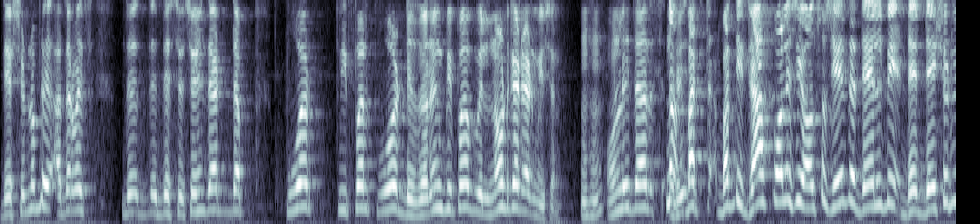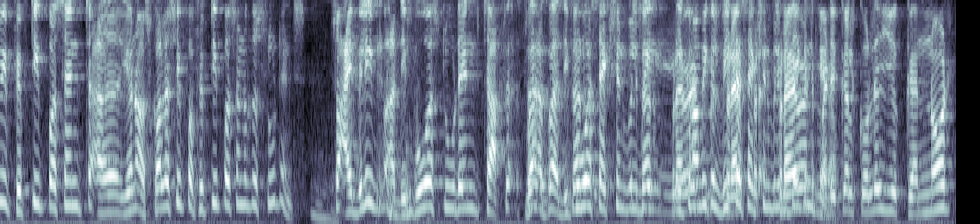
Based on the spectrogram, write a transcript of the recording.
There should not be, otherwise, the, the, the situation that the poor people, poor deserving people will not get admission. Only the. No, but but the draft policy also says that there will be there, there should be 50 percent uh, you know scholarship for 50 percent of the students. So I believe uh, the poor student, uh, Sir, but the sir, poor section will sir, be private- economical weaker section will be taken care medical college, you cannot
